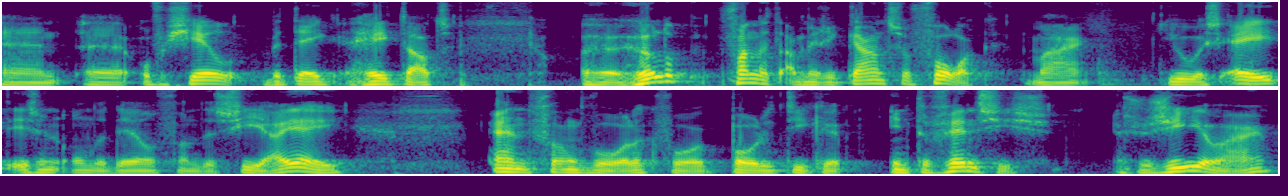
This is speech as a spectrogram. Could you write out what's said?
En uh, officieel betekent, heet dat uh, hulp van het Amerikaanse volk. Maar USAID is een onderdeel van de CIA en verantwoordelijk voor politieke interventies. En zo zie je maar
